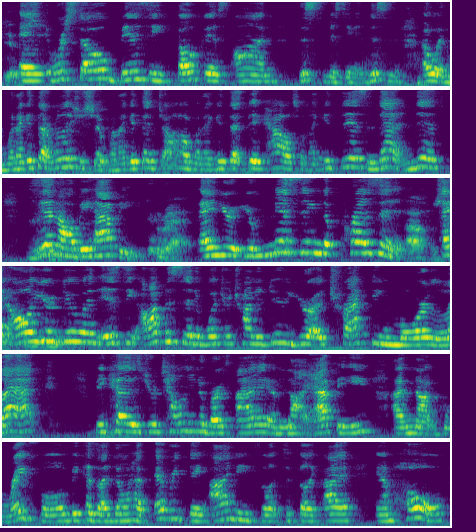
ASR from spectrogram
Yes. And we're so busy focused on this is missing and this is oh and when I get that relationship, when I get that job, when I get that big house, when I get this and that and this, then I'll be happy. right. And you're you're missing the present. Opposite. And all you're mm-hmm. doing is the opposite of what you're trying to do. You're attracting more lack because you're telling the universe, I am not happy, I'm not grateful because I don't have everything I need to feel like I am whole.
